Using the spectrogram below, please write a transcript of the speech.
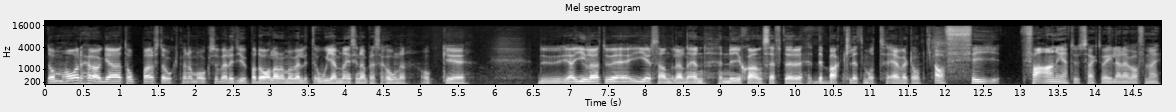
de har höga toppar Stoke men de har också väldigt djupa dalar. De är väldigt ojämna i sina prestationer. Och eh, du, jag gillar att du är, ger Sunderland en, en ny chans efter debaclet mot Everton. Ja fy fan rent ut sagt vad illa det var för mig.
